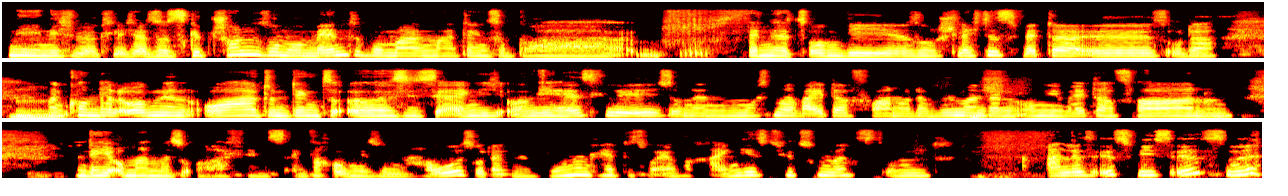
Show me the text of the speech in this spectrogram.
Nee, nicht wirklich. Also es gibt schon so Momente, wo man mal denkt, so, boah, wenn jetzt irgendwie so schlechtes Wetter ist oder mhm. man kommt an irgendeinen Ort und denkt so, oh, es ist ja eigentlich irgendwie hässlich und dann muss man weiterfahren oder will man dann irgendwie weiterfahren und dann denke ich auch manchmal so, oh, wenn es einfach irgendwie so ein Haus oder eine Wohnung hättest, wo du einfach reingehst, Tür zumachst und alles ist, wie es ist, ne?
